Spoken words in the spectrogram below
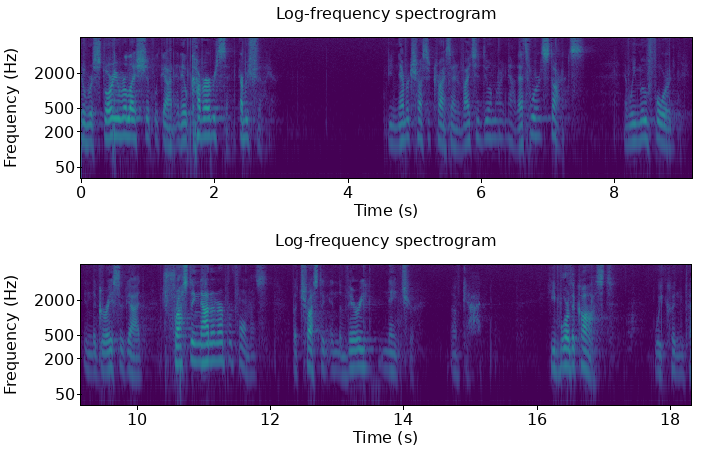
he'll restore your relationship with God and he'll cover every sin, every failure. If you never trusted Christ, I invite you to do him right now. That's where it starts. And we move forward in the grace of God, trusting not in our performance, but trusting in the very nature of God. He bore the cost we couldn't pay.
